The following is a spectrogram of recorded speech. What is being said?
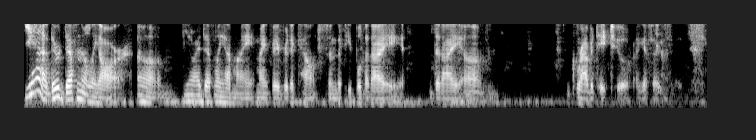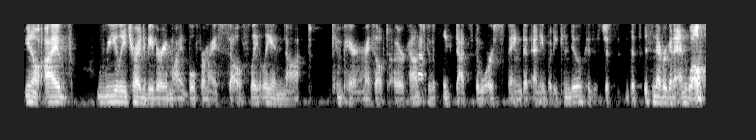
Yeah, there definitely are. Um, you know, I definitely have my my favorite accounts and the people that I that I um, gravitate to. I guess I'd say. You know, I've really tried to be very mindful for myself lately and not comparing myself to other accounts because I think that's the worst thing that anybody can do because it's just that's it's never going to end well,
